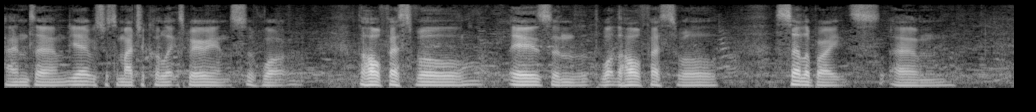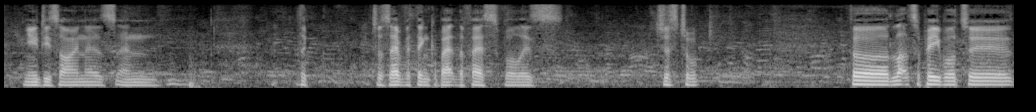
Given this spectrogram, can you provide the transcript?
and um, yeah, it was just a magical experience of what the whole festival is and what the whole festival celebrates. Um, new designers and the just everything about the festival is just to for lots of people to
